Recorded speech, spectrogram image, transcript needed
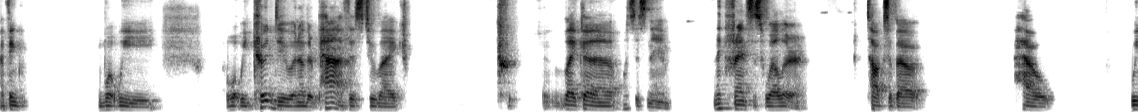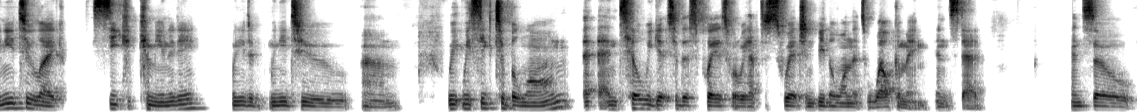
I think what we what we could do another path is to like like uh what's his name? I think Francis Weller talks about how we need to like seek community. We need to we need to um, we we seek to belong until we get to this place where we have to switch and be the one that's welcoming instead. And so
